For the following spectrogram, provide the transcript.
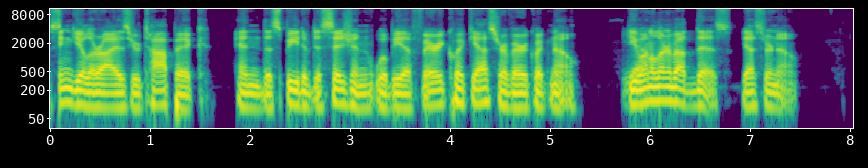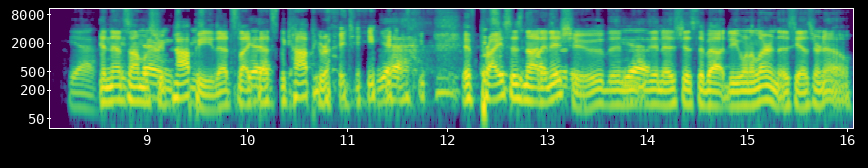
singularize your topic and the speed of decision will be a very quick yes or a very quick no do yeah. you want to learn about this yes or no yeah. And that's it's almost your copy. That's like yeah. that's the copywriting. Yeah. if price is not an issue, then yeah. then it's just about do you want to learn this, yes or no?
